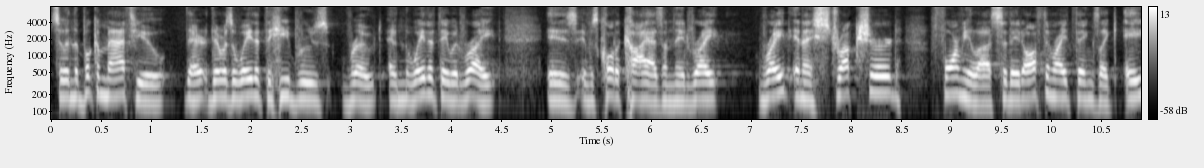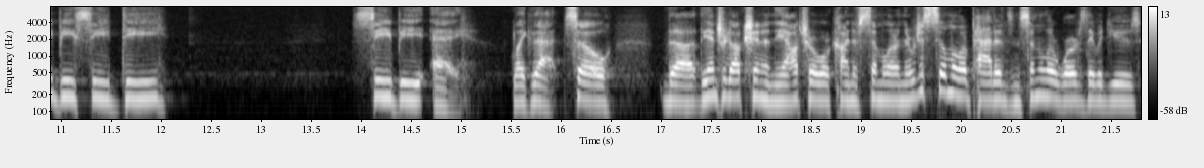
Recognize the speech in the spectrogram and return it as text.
So in the book of Matthew, there, there was a way that the Hebrews wrote, and the way that they would write is it was called a chiasm. They'd write write in a structured formula. So they'd often write things like A, B, C, D, C, B, A, like that. So the, the introduction and the outro were kind of similar, and there were just similar patterns and similar words they would use.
